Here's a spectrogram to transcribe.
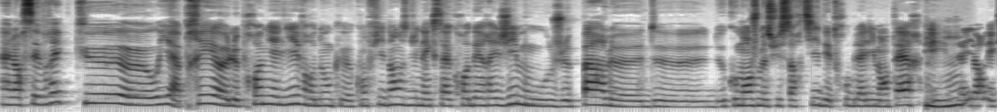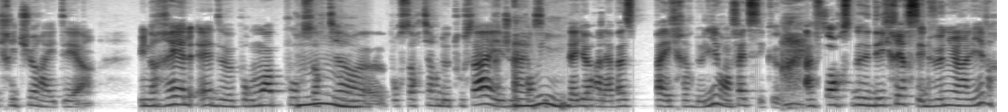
Alors c'est vrai que euh, oui, après le premier livre, donc Confidence d'une ex-accro des régimes, où je parle de, de, comment je me suis sortie des troubles alimentaires, et mhm. d'ailleurs l'écriture a été une réelle aide pour moi pour mhm. sortir pour sortir de tout ça et je ne ah pensais d'ailleurs à la base pas écrire de livre. En fait c'est que à force d'écrire c'est devenu un livre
